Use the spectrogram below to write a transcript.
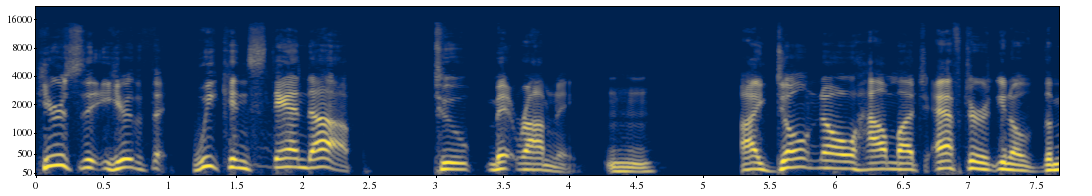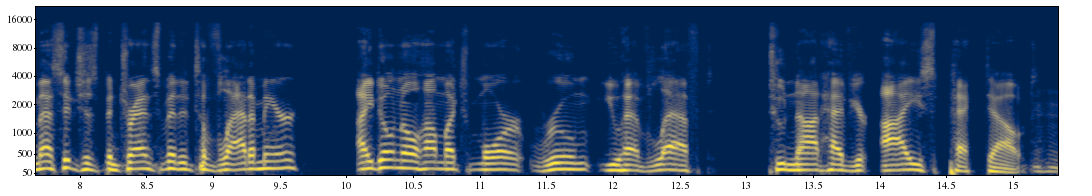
Here's the here the thing. We can stand up to Mitt Romney. Mhm. I don't know how much after, you know, the message has been transmitted to Vladimir. I don't know how much more room you have left to not have your eyes pecked out. Mm-hmm.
